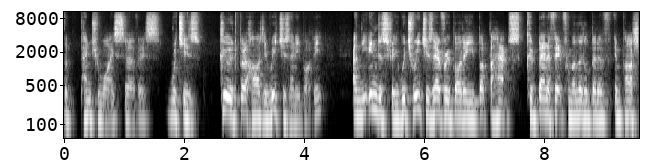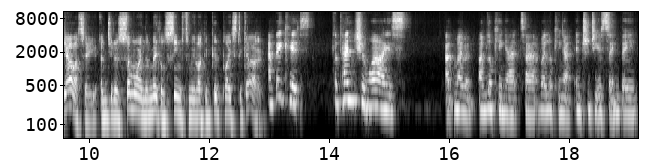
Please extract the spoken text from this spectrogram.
the pension-wise service, which is good but hardly reaches anybody, and the industry, which reaches everybody but perhaps could benefit from a little bit of impartiality. And you know, somewhere in the middle seems to me like a good place to go. I think it's the pension wise. At the moment, I'm looking at uh, we're looking at introducing the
